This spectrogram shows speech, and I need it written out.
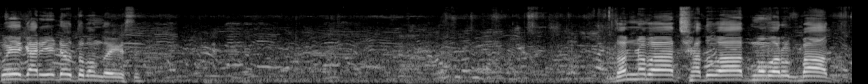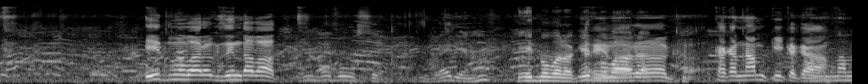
কই এই গাড়ি এটাও তো বন্ধ হয়ে গেছে। ধন্যবাদ সাধুবাদ মোবারকবাদ। ঈদ মোবারক জিন্দাবাদ। ঈদ মোবারক ঈদ মোবারক। কাকার নাম কি কাকা? নাম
